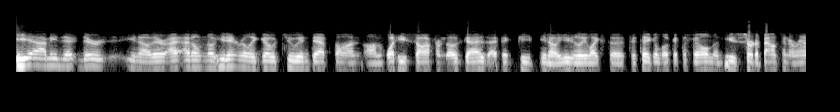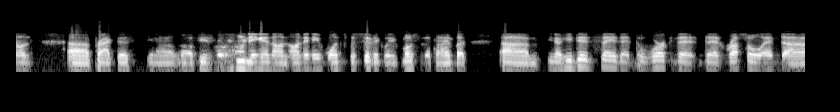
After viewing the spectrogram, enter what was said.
Yeah, I mean, they're, they're you know, they're, I, I don't know. He didn't really go too in depth on on what he saw from those guys. I think Pete, you know, usually likes to to take a look at the film, and he's sort of bouncing around uh, practice. You know, I don't know if he's really honing in on on any one specifically most of the time, but um, you know, he did say that the work that that Russell and uh,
